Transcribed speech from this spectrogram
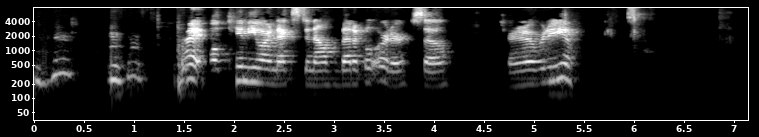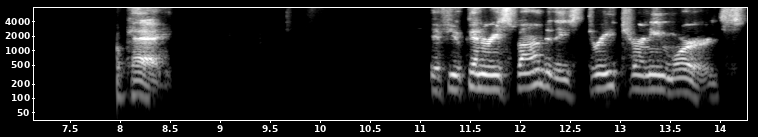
Mm-hmm. Mm-hmm. All right. Well, Kim, you are next in alphabetical order. So turn it over to you. Okay. If you can respond to these three turning words,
